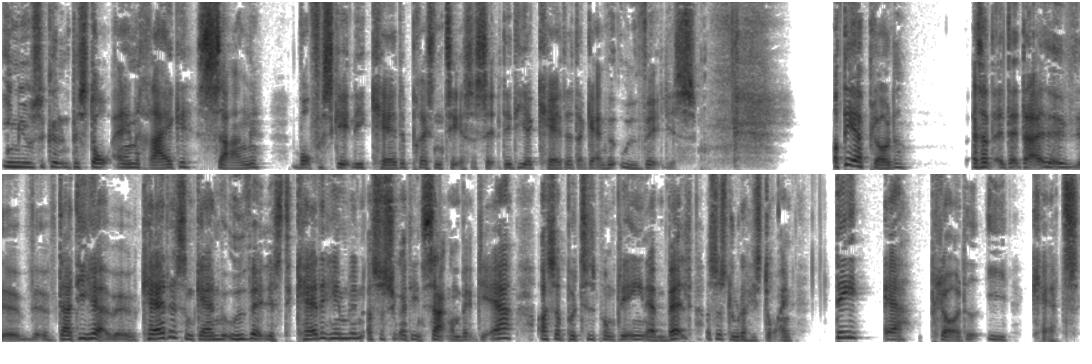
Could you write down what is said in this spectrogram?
i musicalen består af en række sange, hvor forskellige katte præsenterer sig selv. Det er de her katte, der gerne vil udvælges. Og det er plottet. Altså, der, der, der er de her øh, katte, som gerne vil udvælges til kattehimlen, og så synger de en sang om, hvem de er, og så på et tidspunkt bliver en af dem valgt, og så slutter historien. Det er plottet i Cats.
